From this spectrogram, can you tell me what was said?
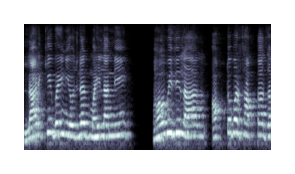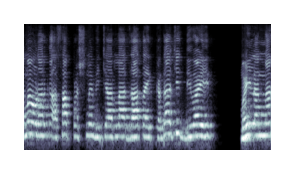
लाडकी बहीण योजनेत महिलांनी भाऊबीजीला ऑक्टोबरचा हप्ता जमा होणार का असा प्रश्न विचारला जात आहे. कदाचित दिवाळीत महिलांना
